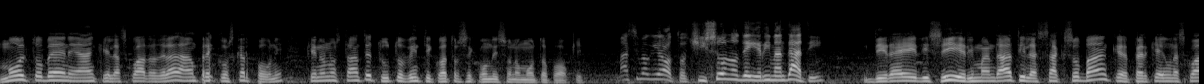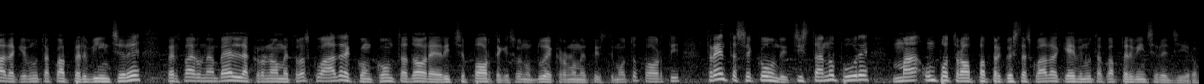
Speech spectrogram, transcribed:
Molto bene anche la squadra della Lampre con Scarponi che nonostante tutto 24 secondi sono molto pochi. Massimo Ghirotto, ci sono dei rimandati? Direi di sì, rimandati la Saxo Bank perché è una squadra che è venuta qua per vincere, per fare una bella cronometro a squadre con Contador e Ricce Porte che sono due cronometristi molto forti. 30 secondi ci stanno pure, ma un po' troppa per questa squadra che è venuta qua per vincere il giro.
